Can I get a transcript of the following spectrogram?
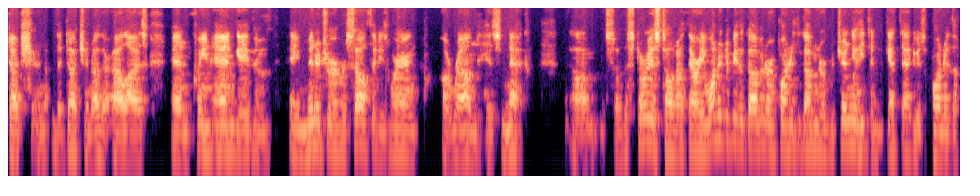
Dutch and the Dutch and other allies. And Queen Anne gave him a miniature of herself that he's wearing around his neck. Um, so the story is told out there. He wanted to be the governor, appointed the governor of Virginia. He didn't get that. He was appointed the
